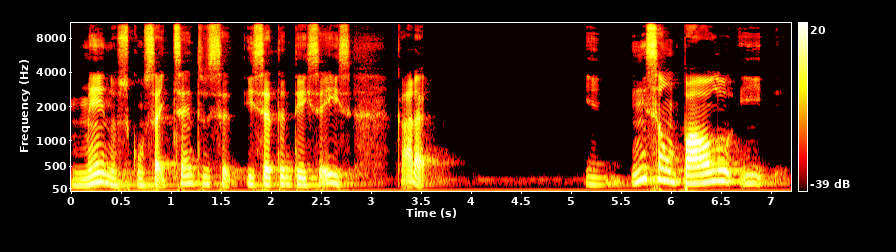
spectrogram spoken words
menos, com 776, cara, em São Paulo e,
